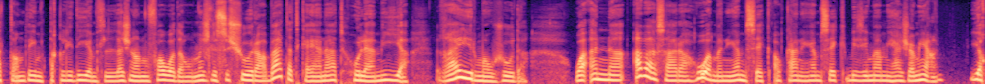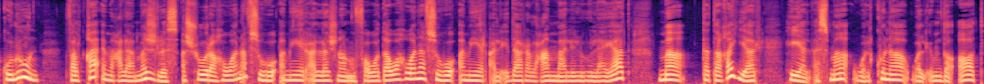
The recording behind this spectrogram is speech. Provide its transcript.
التنظيم التقليدية مثل اللجنة المفوضة ومجلس الشورى باتت كيانات هلامية غير موجودة وأن أبا سارة هو من يمسك أو كان يمسك بزمامها جميعا. يقولون فالقائم على مجلس الشورى هو نفسه أمير اللجنة المفوضة وهو نفسه أمير الإدارة العامة للولايات. ما تتغير هي الأسماء والكنى والإمضاءات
